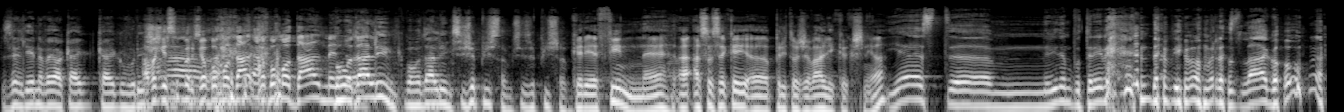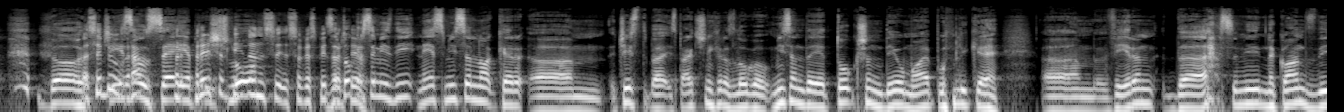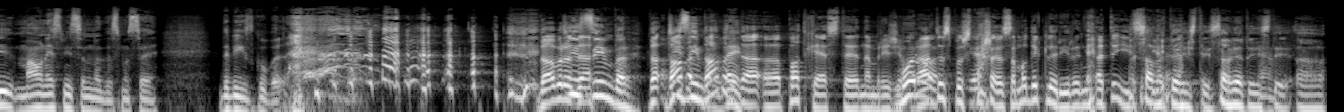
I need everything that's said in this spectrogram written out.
Zdaj ljudje ne vejo, kaj, kaj govoriš. Ampak je super, ga bomo dali, ga bomo dali med. Bomo dali link, bomo dali link, si že pišem, si že pišem. Ker je fin, ne? A, a so se kaj uh, pritoževali, kakšni? Ja? Jaz um, ne vidim potrebe, da bi vam razlagal, do Pa saj bil česa vse je pre- prejšnji prišlo. teden se- so ga spet Zato, vrteli. ker se mi zdi nesmiselno, ker um, čist uh, iz praktičnih razlogov mislim, da je tokšen del moje publike um, veren, da se mi na koncu zdi malo nesmiselno, da smo se, da bi jih izgubili. Dobro, da, simpel. da, dobro, simpel, dobro, glej. da uh, podcaste na mreži Apparatus poslušajo samo deklarirani ateisti. Samo te isti, samo te isti. Uh,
